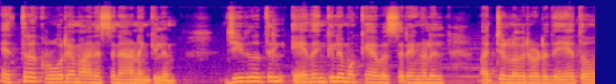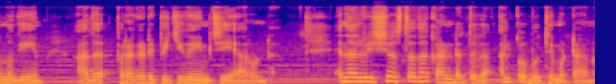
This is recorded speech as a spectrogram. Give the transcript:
എത്ര ക്രൂരമാനസനാണെങ്കിലും ജീവിതത്തിൽ ഏതെങ്കിലുമൊക്കെ അവസരങ്ങളിൽ മറ്റുള്ളവരോട് ദയ തോന്നുകയും അത് പ്രകടിപ്പിക്കുകയും ചെയ്യാറുണ്ട്. എന്നാൽ വിശ്വസ്തത കണ്ടെത്തുക അല്പ ബുദ്ധിമുട്ടാണ്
